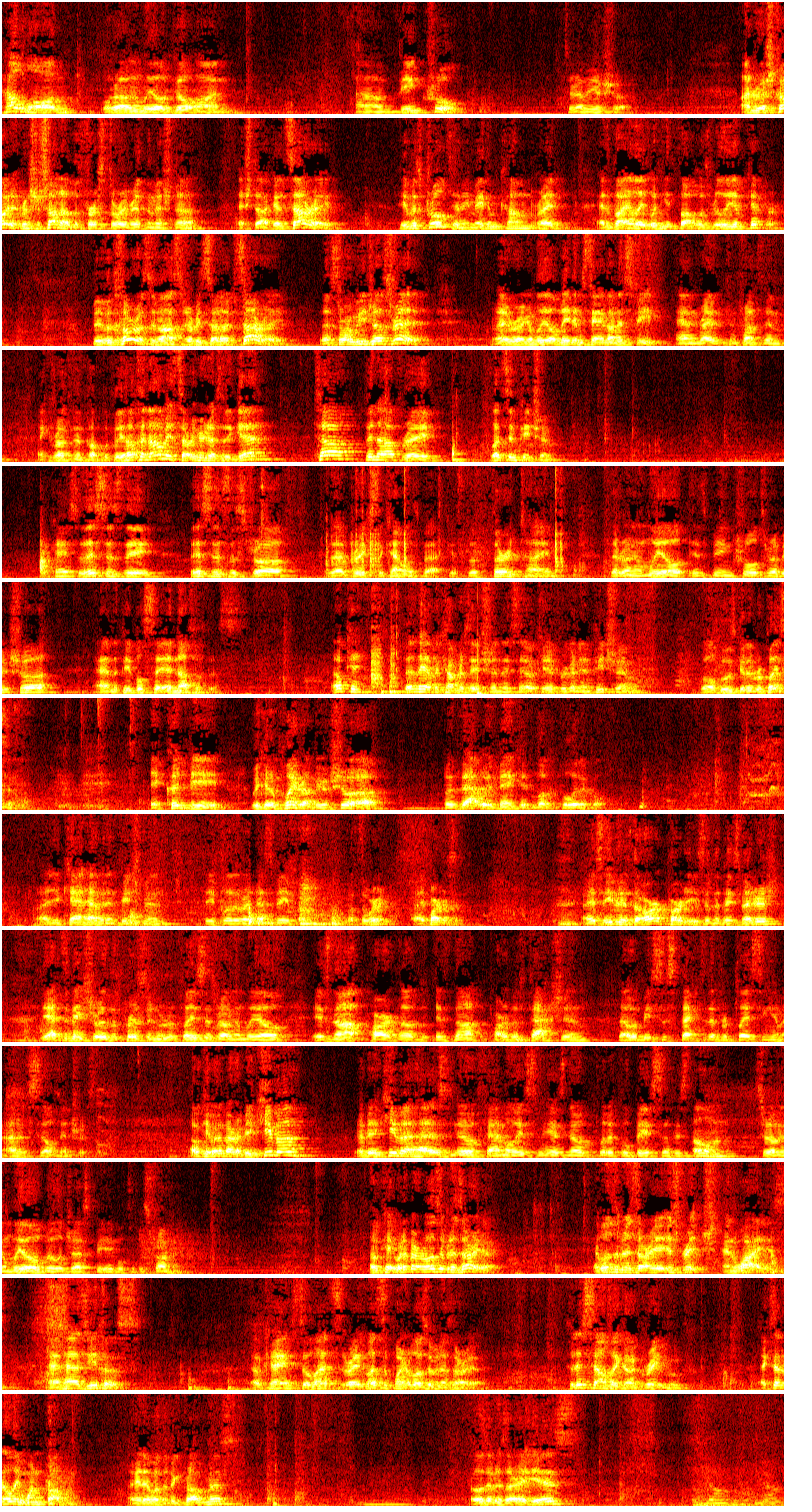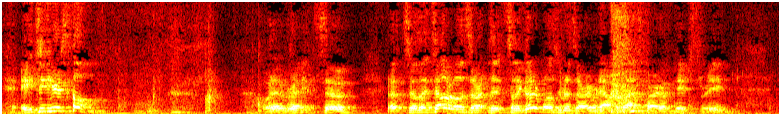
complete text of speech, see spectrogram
How long will Rabbi Gamliel go on um, being cruel to Rabbi Yeshua? On Rosh, Rosh Hashanah, the first story read in the Mishnah, Eshtaka Tzare. He was cruel to him. He made him come, right, and violate what he thought was really Yom Kippur. The story we just read. Right, Rabbi Gamliel made him stand on his feet and right, confronted him and confronted him publicly. Hachanami Tzare, here does it again. Ta. Let's impeach him. Okay, so this is the this is the straw that breaks the camel's back. It's the third time that Rabbi Gamliel is being cruel to Rabbi Yeshua, and the people say enough of this. Okay, then they have a conversation. They say, okay, if we're going to impeach him, well, who's going to replace him? It could be we could appoint Rabbi Yeshua, but that would make it look political. Right? You can't have an impeachment be political. It has to be what's the word? Bipartisan. Right, so even if there are parties in the base measures, you have to make sure that the person who replaces Rabbi Gamliel is not part of is not part of a faction that would be suspected of replacing him out of self-interest. Okay, what about Rabbi Akiva? Rabbi Akiva has no family, so he has no political base of his own. So Rabbi Gamliel will just be able to destroy him. Okay, what about Elazar ben Azariah? Elazar ben Azaria is rich and wise and has yichus. Okay, so let's right, let's appoint Elazar ben Azariah. So this sounds like a great move, except only one problem. You know what the big problem is? Elazar ben Azaria is Young. Yeah. 18 years old. Whatever, right? So, uh, so they tell Elizabeth, so they go to Elazar ben Azariah, we're down to the last paragraph, page 3,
